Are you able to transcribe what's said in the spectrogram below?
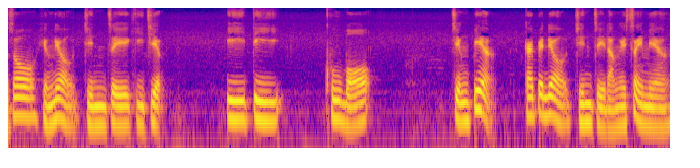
稣行了真济奇迹，医治、驱魔、净饼，改变了真济人的性命，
